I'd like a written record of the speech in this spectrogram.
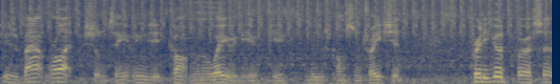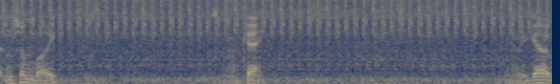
She's about right for shunting. It means it can't run away with you if you lose concentration. Pretty good for a certain somebody. Okay. There we go.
